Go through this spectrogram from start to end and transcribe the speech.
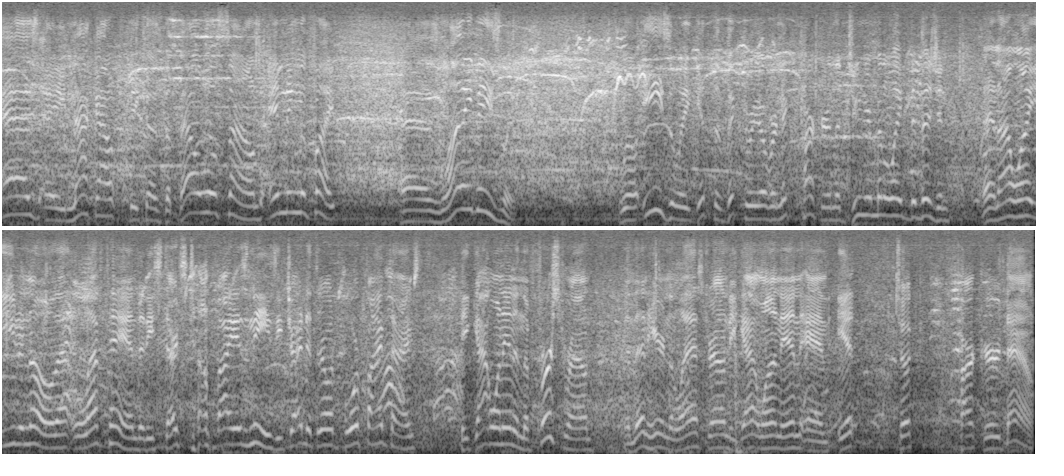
as a knockout because the bell will sound ending the fight as Lonnie Beasley will easily get the victory over Nick Parker in the junior middleweight division. And I want you to know that left hand that he starts down by his knees. He tried to throw it four or five times. He got one in in the first round. And then here in the last round, he got one in, and it took Parker down.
